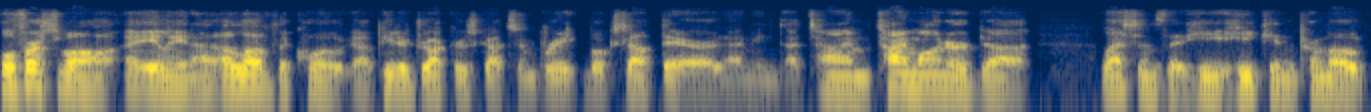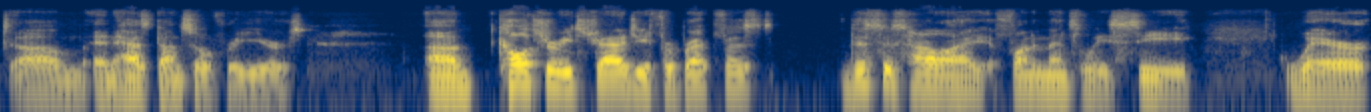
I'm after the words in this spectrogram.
Well, first of all, Aileen, I, I love the quote. Uh, Peter Drucker's got some great books out there, and I mean, a time time honored uh, lessons that he he can promote um, and has done so for years. Um, culture eats strategy for breakfast. This is how I fundamentally see where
